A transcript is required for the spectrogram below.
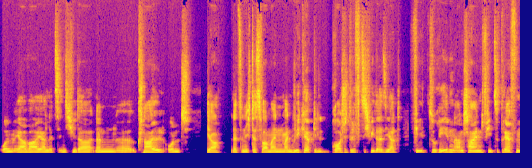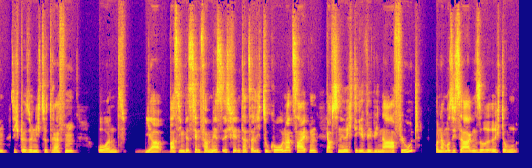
Und er war ja letztendlich wieder ein äh, Knall und ja, letztendlich, das war mein, mein Recap. Die Branche trifft sich wieder. Sie hat viel zu reden anscheinend, viel zu treffen, sich persönlich zu treffen. Und ja, was ich ein bisschen vermisse, ich finde tatsächlich zu Corona-Zeiten gab es eine richtige Webinarflut. Und da muss ich sagen, so Richtung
